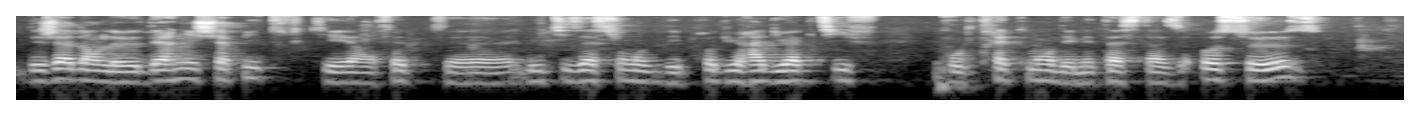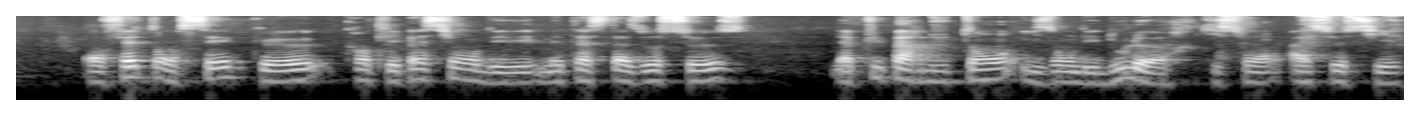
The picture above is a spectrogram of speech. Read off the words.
déjà dans le dernier chapitre qui est en fait l'utilisation des produits radioactifs pour le traitement des métastases osseuses. En fait, on sait que quand les patients ont des métastases osseuses, la plupart du temps, ils ont des douleurs qui sont associées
